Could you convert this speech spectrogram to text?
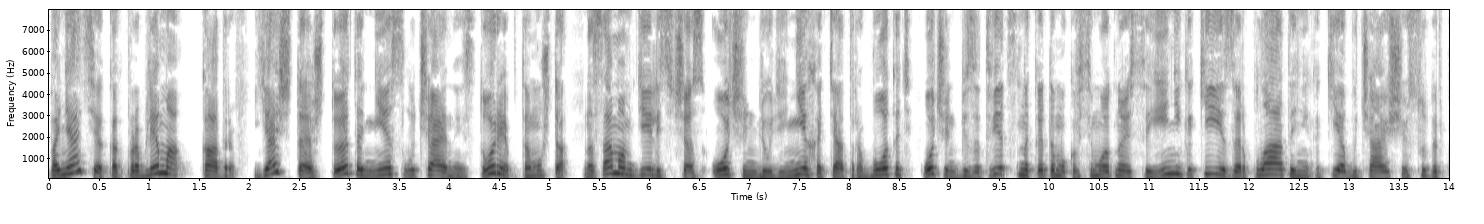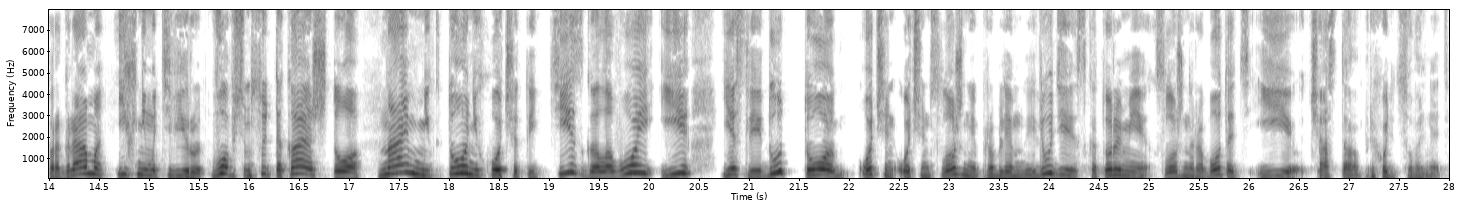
понятие, как проблема кадров. Я считаю, что это не случайная история, потому что на самом деле сейчас очень люди не хотят работать, очень безответственно к этому ко всему относятся, и никакие зарплаты, никакие обучающие суперпрограммы их не мотивируют. В общем, суть такая, что найм никто не хочет идти с головой, и если идут, то очень-очень сложные проблемные люди, с которыми сложно работать и часто приходится увольнять.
